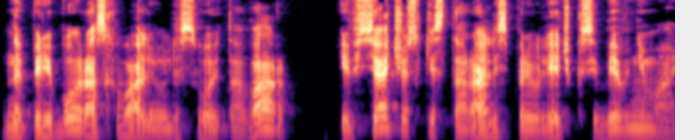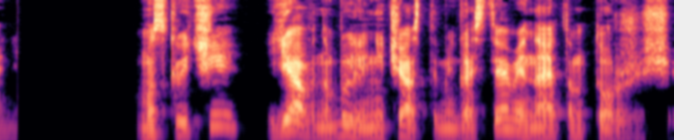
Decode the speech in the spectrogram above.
наперебой расхваливали свой товар и всячески старались привлечь к себе внимание. Москвичи явно были нечастыми гостями на этом торжище,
